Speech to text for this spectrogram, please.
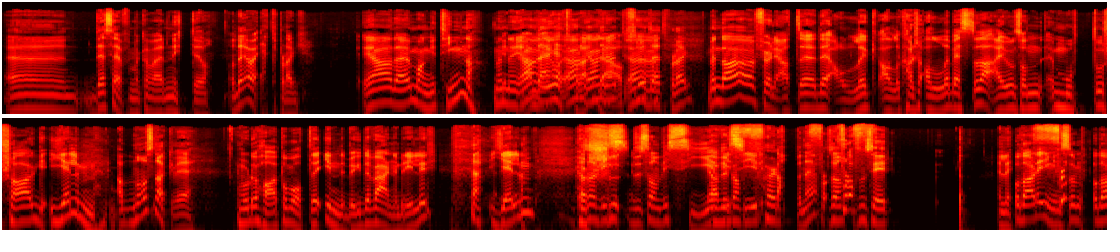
Det ser jeg for meg kan være nyttig, da. Og det er jo ett plagg. Ja, det er jo mange ting, da. Men, ja, Ja, det er jo, ja, det er ja, absolutt ja. ett plagg. Men da føler jeg at det aller, aller, kanskje aller beste da er jo en sånn motorsaghjelm. Ja, nå snakker vi. Hvor du har på en måte innebygde vernebriller, hjelm, hørsel sånn, sånn visir Ja, du visir. kan flappe ned. Sånn, flopp. som sier Og da er det ingen som Og da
